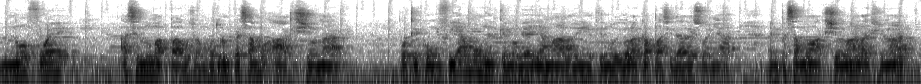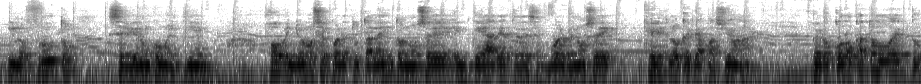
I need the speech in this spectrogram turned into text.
no fue haciendo una pausa, nosotros empezamos a accionar porque confiamos en el que nos había llamado y en el que nos dio la capacidad de soñar. Empezamos a accionar, accionar y los frutos se vieron con el tiempo. Joven, yo no sé cuál es tu talento, no sé en qué área te desenvuelves, no sé qué es lo que te apasiona, pero coloca todo esto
